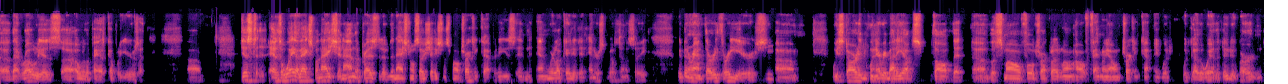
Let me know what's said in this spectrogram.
uh, that role is uh, over the past couple of years. Uh, just as a way of explanation, I'm the president of the National Association of Small Trucking Companies, and, and we're located in Hendersonville, Tennessee. We've been around 33 years. Mm-hmm. Um, we started when everybody else thought that uh, the small full truckload long haul family owned trucking company would would go the way of the doo-doo bird and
